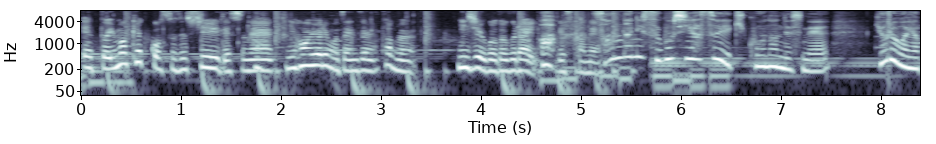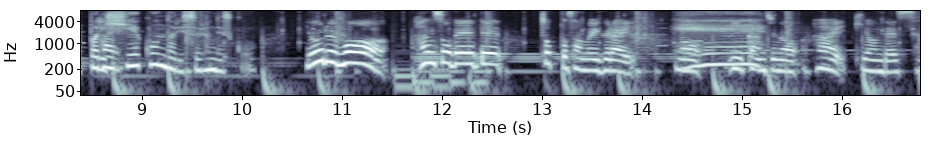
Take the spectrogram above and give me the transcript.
えっと今結構涼しいですね。日本よりも全然多分25度ぐらいですかね。そんなに過ごしやすい気候なんですね。夜はやっぱり冷え込んだりするんですか、はい、夜も半袖でちょっと寒いぐらいのいい感じの、はい、気温です。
